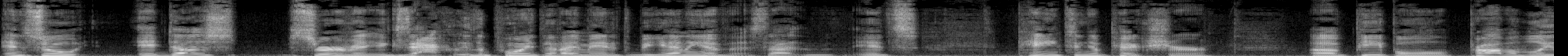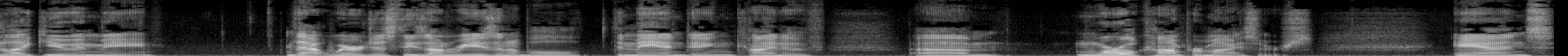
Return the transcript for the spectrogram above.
and so it does serve exactly the point that I made at the beginning of this. That it's painting a picture of people probably like you and me that we're just these unreasonable, demanding kind of um, moral compromisers, and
